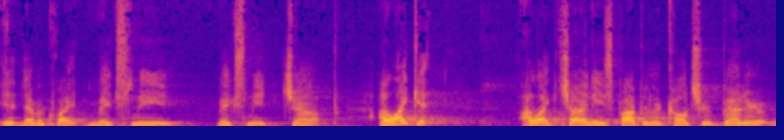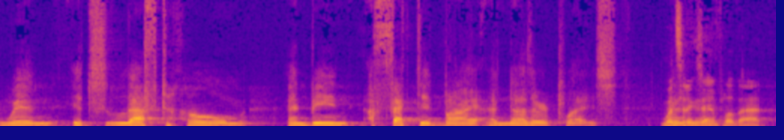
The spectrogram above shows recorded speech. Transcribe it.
it never quite makes me, makes me jump. I like it I like Chinese popular culture better when it's left home and being affected by another place. What's an example of that?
